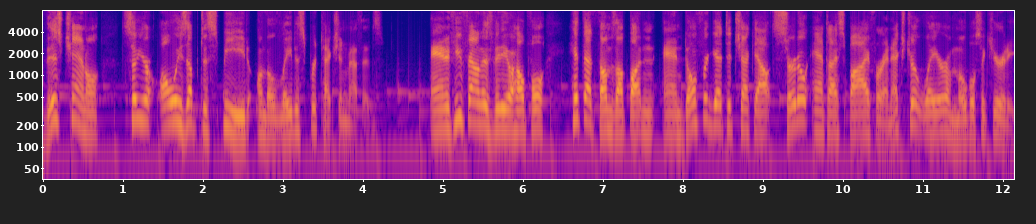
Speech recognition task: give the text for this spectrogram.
this channel so you're always up to speed on the latest protection methods. And if you found this video helpful, hit that thumbs up button and don't forget to check out Certo Anti-Spy for an extra layer of mobile security.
